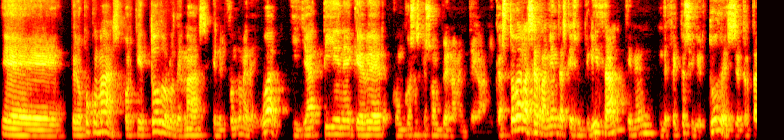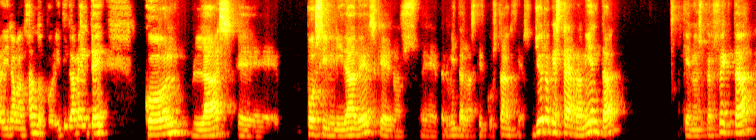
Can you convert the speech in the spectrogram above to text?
Eh, pero poco más, porque todo lo demás, en el fondo, me da igual. Y ya tiene que ver con cosas que son plenamente gámicas. Todas las herramientas que se utilizan tienen defectos y virtudes. Se trata de ir avanzando políticamente con las eh, posibilidades que nos eh, permitan las circunstancias. Yo creo que esta herramienta que no es perfecta,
